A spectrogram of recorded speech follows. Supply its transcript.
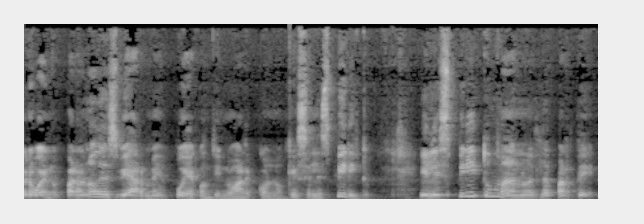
Pero bueno, para no desviarme, voy a continuar con lo que es el espíritu. El espíritu humano es la parte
